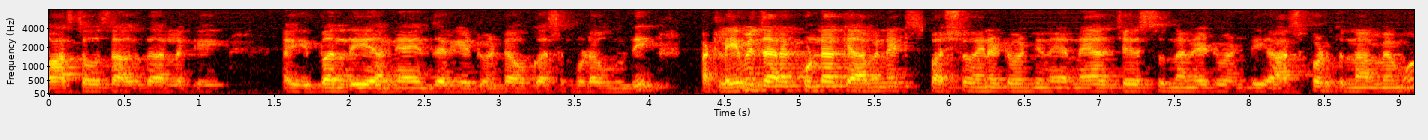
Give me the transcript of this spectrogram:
వాస్తవ సాగుదారులకి ఇబ్బంది అన్యాయం జరిగేటువంటి అవకాశం కూడా ఉంది. అట్లా ఏమీ జరగకుండా కేబినెట్ స్పష్టమైనటువంటి నిర్ణయాలు చేస్తుందనేటువంటి ఆశపడుతున్నాం మేము.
